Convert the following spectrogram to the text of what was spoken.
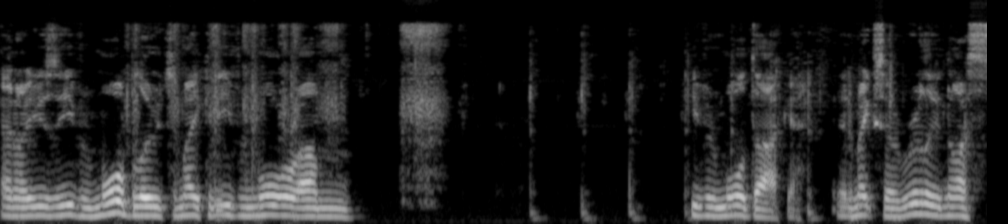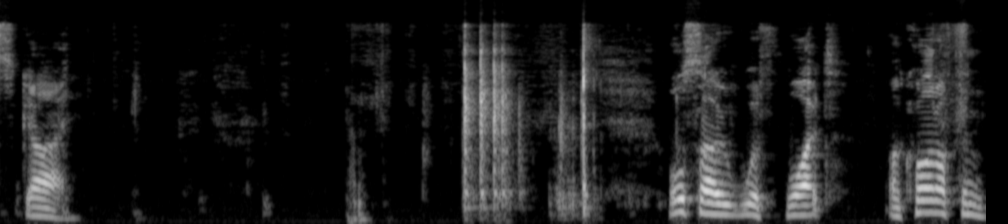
And I use even more blue to make it even more um, even more darker. It makes a really nice sky. Also with white, I quite often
